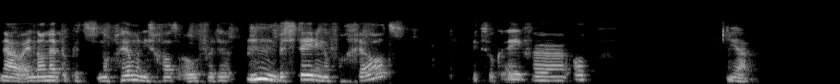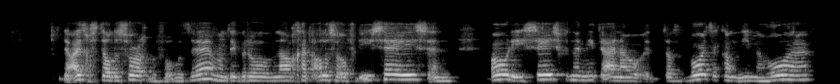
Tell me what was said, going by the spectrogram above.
Nou, en dan heb ik het nog helemaal niet gehad over de bestedingen van geld. Ik zoek even op. Ja, de uitgestelde zorg bijvoorbeeld. Hè? Want ik bedoel, nou gaat alles over de IC's. En oh, de IC's kunnen niet aan. Nou, dat woord, kan het niet meer horen.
